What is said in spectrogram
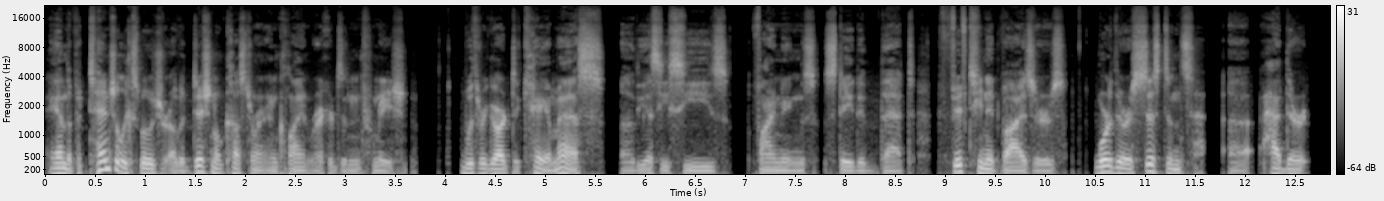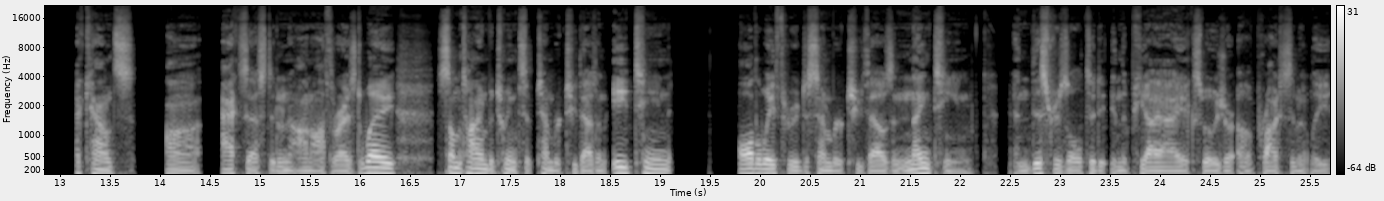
and the potential exposure of additional customer and client records and information. With regard to KMS, uh, the SEC's findings stated that 15 advisors or their assistants uh, had their accounts uh, accessed in an unauthorized way sometime between September 2018 all the way through December 2019. And this resulted in the PII exposure of approximately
